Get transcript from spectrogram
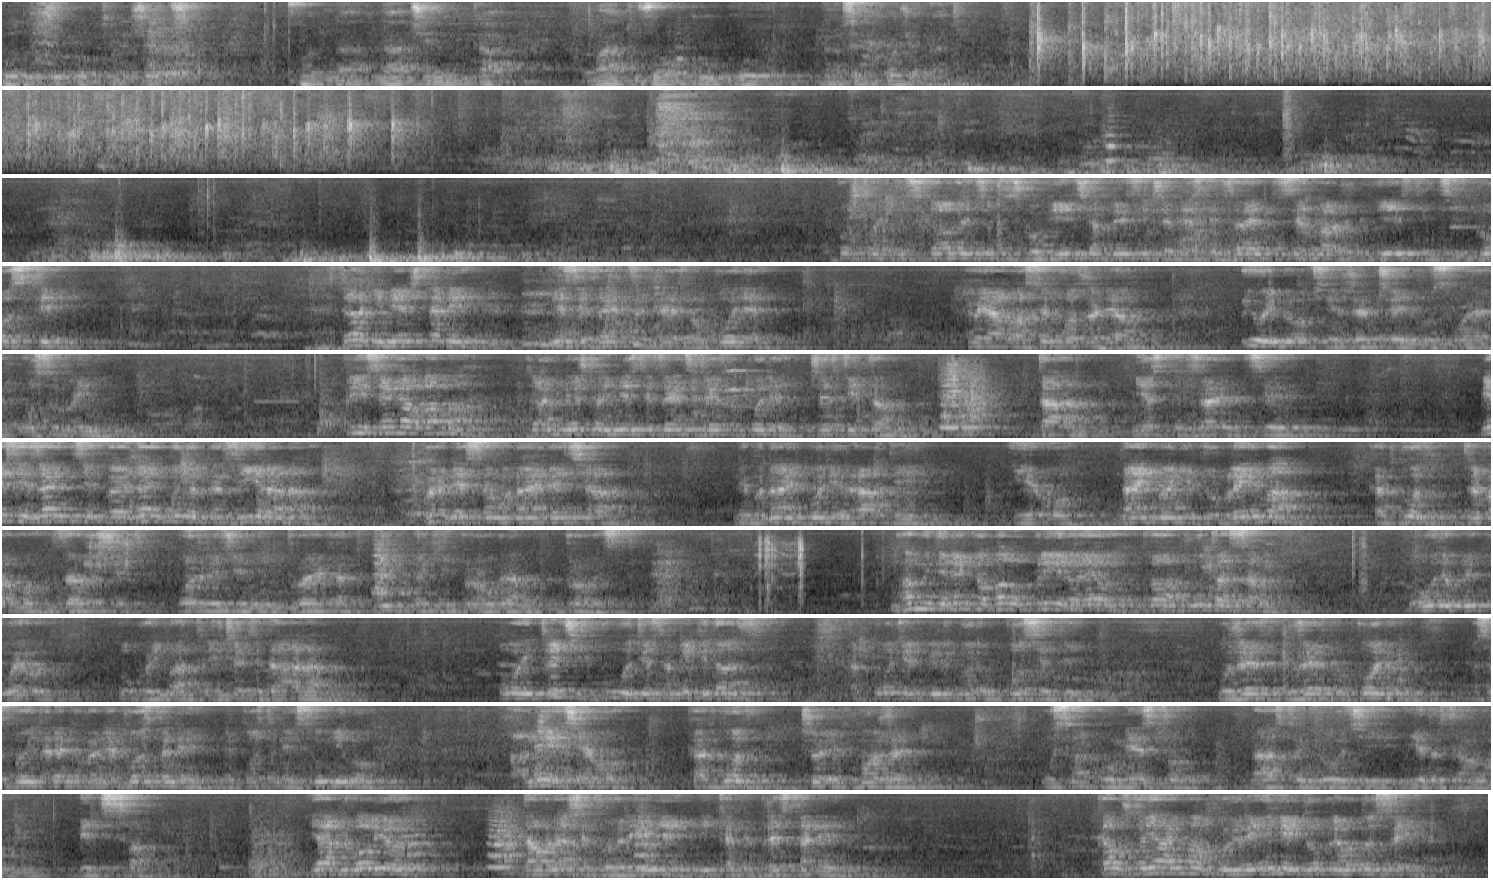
području, općine Žepče. Gospodina načelnika Matu Zovku u- da nam se također obrati. Poštovani predsjedavajući općinskog vijeća, predsjedniče mjesne zajednice, uvaženi vjesnici i gosti, dragi mještani mjesne zajednice Željezno polje, evo ja vas sve pozdravljam i u ime općine Žepče i u svoje osobno ime. Prije svega vama, dragi mještani mjesne zajednice Željezno polje, čestitam dan mjesne zajednice. Mjesne zajednice koja je najbolje organizirana, koja je ne samo najveća, nego najbolje radi i evo najmanje problema kad god trebamo završiti određeni projekat ili neki program provesti. Mohamed je rekao malo prije da evo dva puta sam ovdje u neku, evo koliko ima, 3-4 dana. Ovo je treći put jer sam neki dan također bili gore u posjeti u, žez, u žeznom polju, pa se bojim da nekome ne postane, ne postane sumnjivo, ali neće, evo, kad god čovjek može u svako mjesto nastojim doći i jednostavno biti s vama. Ja bih volio da ovo naše povjerenje nikad ne prestane. Kao što ja imam povjerenje i dobre odnose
